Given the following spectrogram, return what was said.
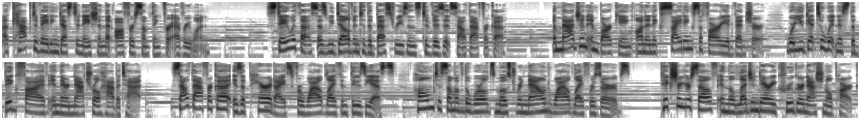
a captivating destination that offers something for everyone. Stay with us as we delve into the best reasons to visit South Africa. Imagine embarking on an exciting safari adventure where you get to witness the Big Five in their natural habitat. South Africa is a paradise for wildlife enthusiasts, home to some of the world's most renowned wildlife reserves. Picture yourself in the legendary Kruger National Park,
